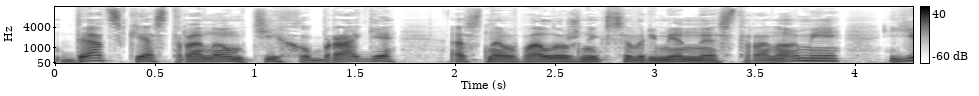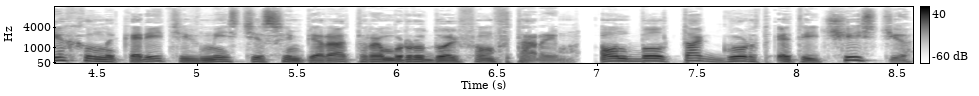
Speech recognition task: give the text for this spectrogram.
датский астроном Тихо Браге, основоположник современной астрономии, ехал на карете вместе с императором Рудольфом II. Он был так горд этой честью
